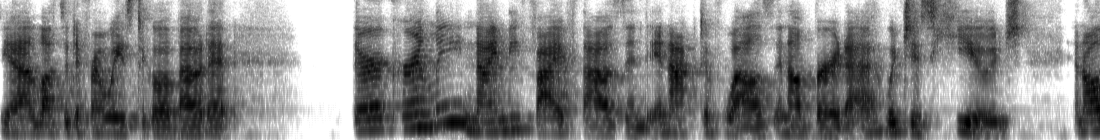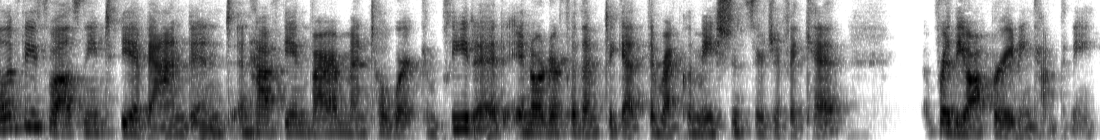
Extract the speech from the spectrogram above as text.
Yeah, lots of different ways to go about it. There are currently 95,000 inactive wells in Alberta, which is huge. And all of these wells need to be abandoned and have the environmental work completed in order for them to get the reclamation certificate for the operating company.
